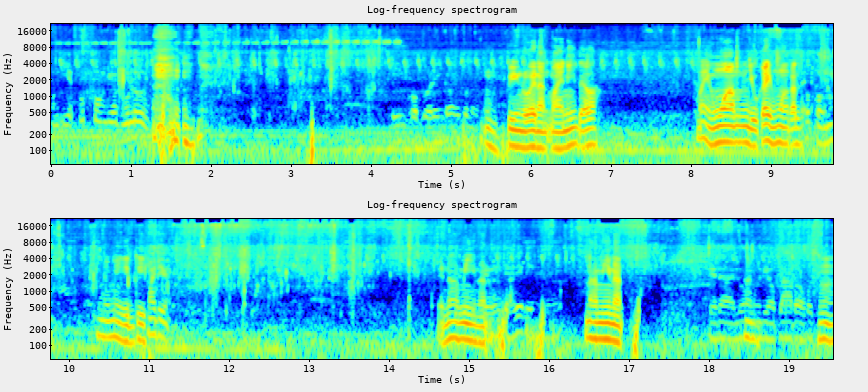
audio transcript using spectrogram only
ละเอียดปุ๊บกองเดียวกูเลย ปลิงโรยนัดใหม่นี้แต่ว่าไม่หัวมันอยู่ใกล้หัวกันเลยครบของไหมไม่ไม่เห็นดีไม่เดียวเห็นหน้ามีนัดเดี๋ยวจ่ายได้เองหน้ามีนัดเดี๋ยวได้ล้วงมือเดียวปลาไปเอาไปอืม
